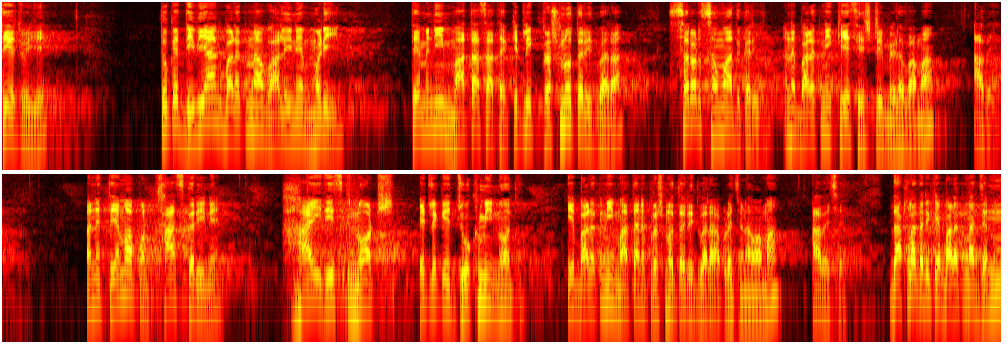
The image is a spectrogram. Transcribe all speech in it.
તે જોઈએ. તો કે દિવ્યાંગ બાળકના વાલીને મળી તેમની માતા સાથે કેટલીક પ્રશ્નોત્તરી દ્વારા સરળ સંવાદ કરી અને બાળકની કેસ હિસ્ટ્રી મેળવવામાં આવે. અને તેમાં પણ ખાસ કરીને હાઈ રિસ્ક નોટ્સ એટલે કે જોખમી નોંધ એ બાળકની માતાને પ્રશ્નોત્તરી દ્વારા આપણે જણાવવામાં આવે છે. દાખલા તરીકે બાળકના જન્મ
